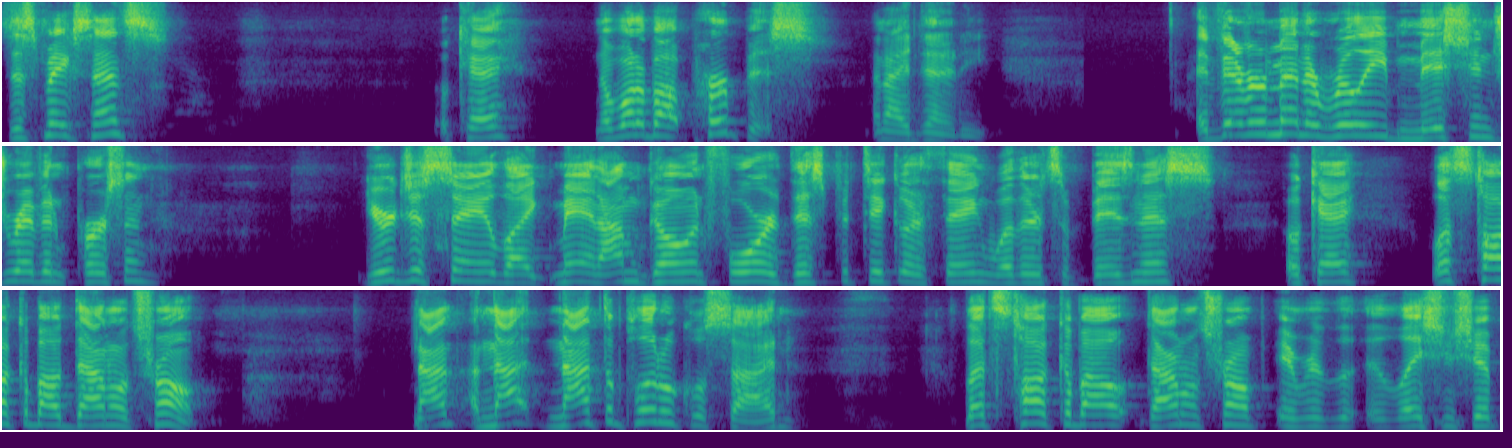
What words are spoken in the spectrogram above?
Does this make sense? Okay. Now, what about purpose and identity? Have you ever met a really mission driven person? You're just saying, like, man, I'm going for this particular thing, whether it's a business. Okay. Let's talk about Donald Trump. Not, not, not the political side. Let's talk about Donald Trump in relationship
